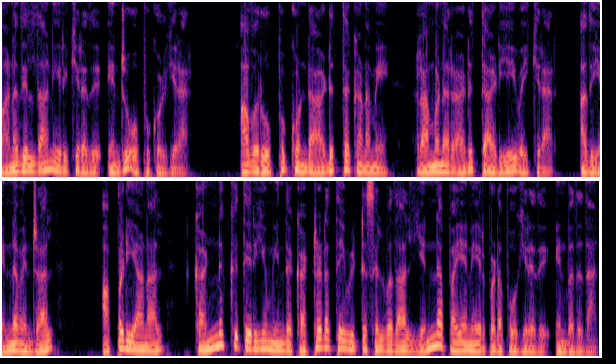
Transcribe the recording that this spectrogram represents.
மனதில்தான் இருக்கிறது என்று ஒப்புக்கொள்கிறார். அவர் ஒப்புக்கொண்ட அடுத்த கணமே ரமணர் அடுத்த அடியை வைக்கிறார். அது என்னவென்றால் அப்படியானால் கண்ணுக்கு தெரியும் இந்த கட்டடத்தை விட்டு செல்வதால் என்ன பயன் ஏற்பட போகிறது? என்பதுதான்.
